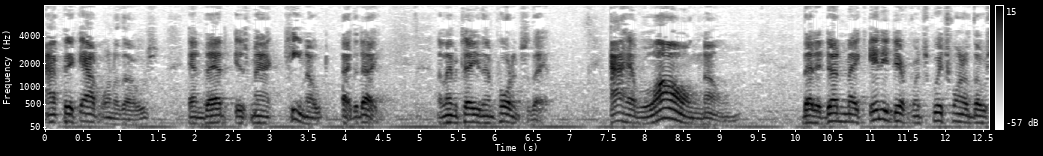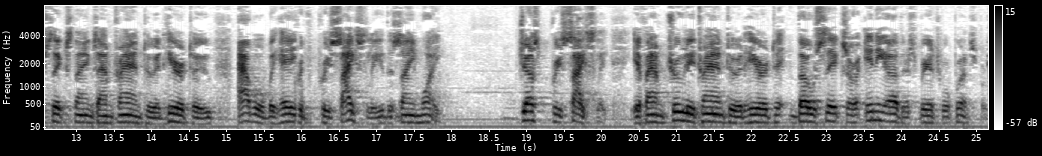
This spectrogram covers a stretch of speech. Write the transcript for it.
I pick out one of those, and that is my keynote of the day. And let me tell you the importance of that. I have long known that it doesn't make any difference which one of those six things I'm trying to adhere to, I will behave precisely the same way. Just precisely. If I'm truly trying to adhere to those six or any other spiritual principles.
